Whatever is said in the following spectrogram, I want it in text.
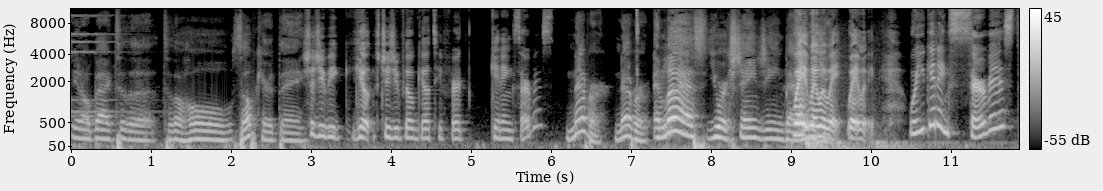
You know, back to the to the whole self care thing. Should you be guilt? Should you feel guilty for getting service? Never, never, unless you're exchanging. Bad Wait, wait, wait, wait, wait, wait. Were you getting serviced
